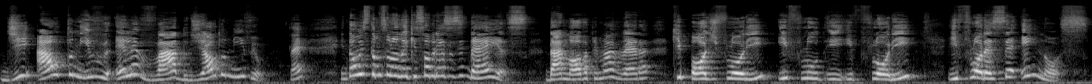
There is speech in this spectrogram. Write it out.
de alto nível, elevado, de alto nível, né? Então estamos falando aqui sobre essas ideias da nova primavera que pode florir e, flu e, e florir e florescer em nós.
